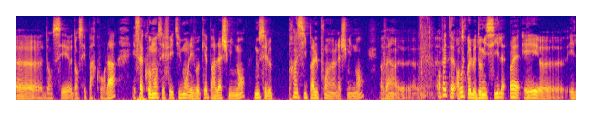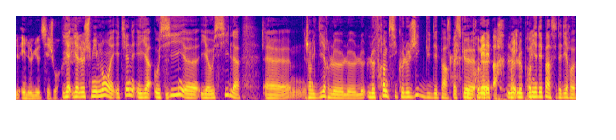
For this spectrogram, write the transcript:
euh, dans ces, dans ces parcours-là. Et ça commence effectivement, on l'évoquait, par l'acheminement. Nous, c'est le principal point, hein, l'acheminement, enfin, euh, En fait, au- entre le domicile ouais. et, euh, et, le, et le lieu de séjour. Il y a, y a le cheminement, Étienne, et il y a aussi, euh, il y a aussi la, euh, j'ai envie de dire le, le, le, le frein psychologique du départ, parce que Le premier euh, départ. le, oui, le premier oui. départ, c'est-à-dire euh,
